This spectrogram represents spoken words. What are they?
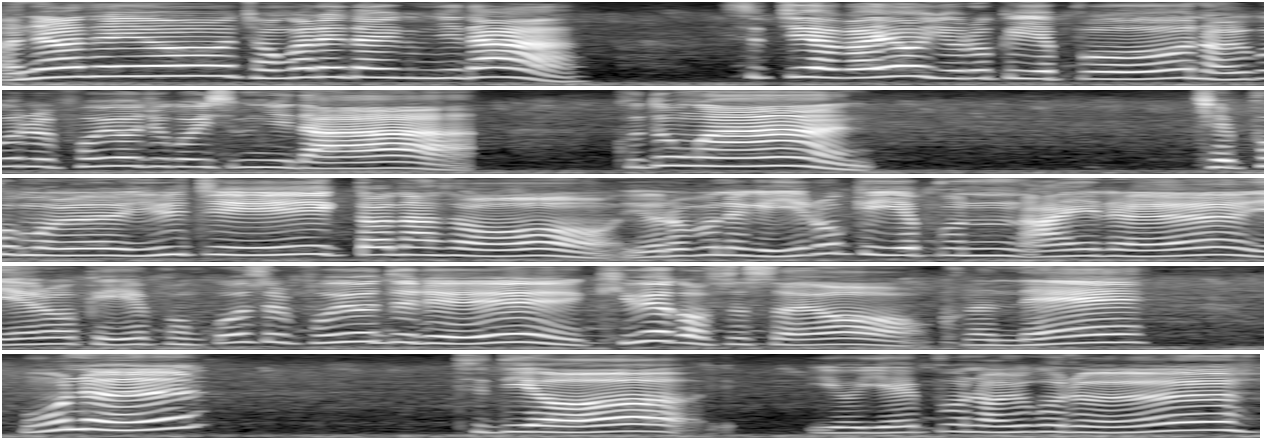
안녕하세요. 정관의 다육입니다. 습지아가요. 이렇게 예쁜 얼굴을 보여주고 있습니다. 그동안 제품을 일찍 떠나서 여러분에게 이렇게 예쁜 아이를 이렇게 예쁜 꽃을 보여드릴 기회가 없었어요. 그런데 오늘 드디어 이 예쁜 얼굴을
